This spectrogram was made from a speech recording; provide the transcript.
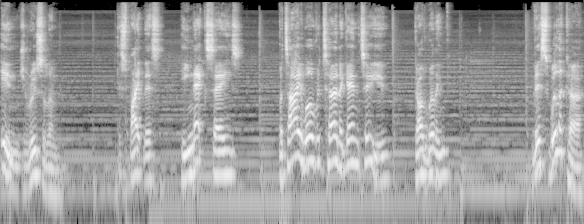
in Jerusalem. Despite this, he next says, But I will return again to you, God willing. This will occur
